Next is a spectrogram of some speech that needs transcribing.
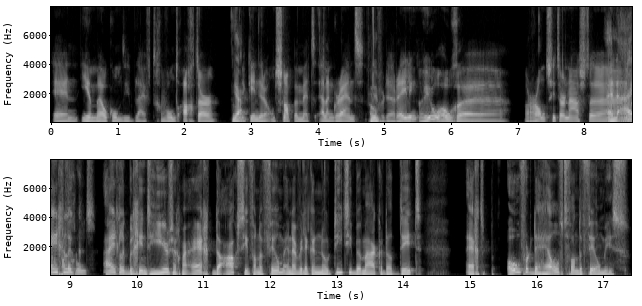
En Ian Malcolm die blijft gewond achter. Ja. De kinderen ontsnappen met Alan Grant Ja. over de reling. Heel hoge rand zit er naast eh, En eigenlijk-. Eigenlijk begint hier zeg maar echt de actie van de film. En daar wil ik een notitie bij maken dat dit echt over de helft van de film is.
